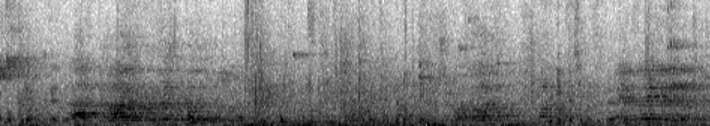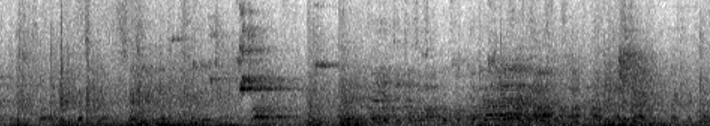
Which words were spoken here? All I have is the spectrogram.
Albo która mąka jest lepsza. Ale bardziej miękkie. W jakiej klasie macie te... Co? W te... Nie jedziecie, się tylko fotnie. A, a, a, ale tak, tak, tak, tak.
